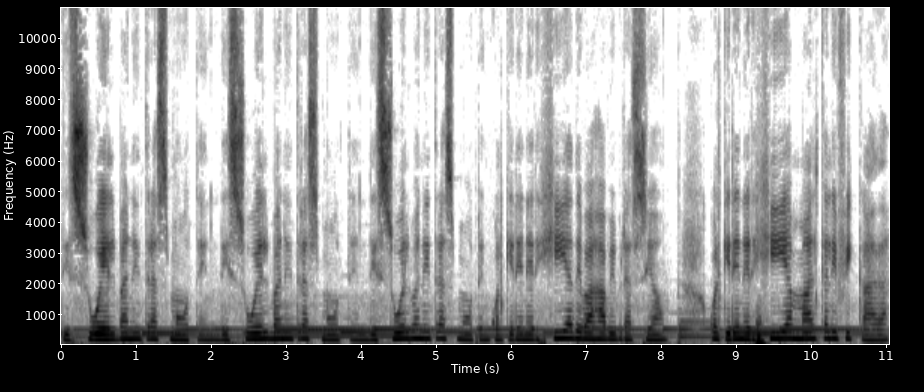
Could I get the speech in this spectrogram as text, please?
Disuelvan y transmuten, disuelvan y transmuten, disuelvan y transmuten cualquier energía de baja vibración, cualquier energía mal calificada,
